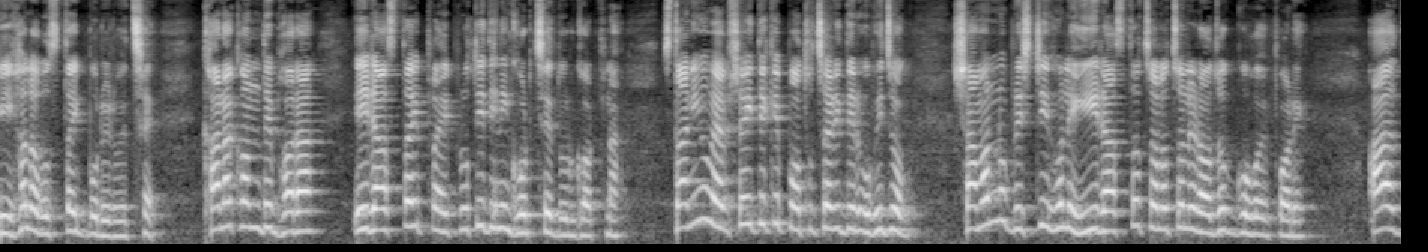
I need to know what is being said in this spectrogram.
বেহাল অবস্থায় পড়ে রয়েছে। খানাকন্দে ভরা এই রাস্তায় প্রায় প্রতিদিনই ঘটছে দুর্ঘটনা। স্থানীয় ব্যবসায়ী থেকে পথচারীদের অভিযোগ সামান্য বৃষ্টি হলেই এই রাস্তা চলাচলের অযোগ্য হয়ে পড়ে। আজ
